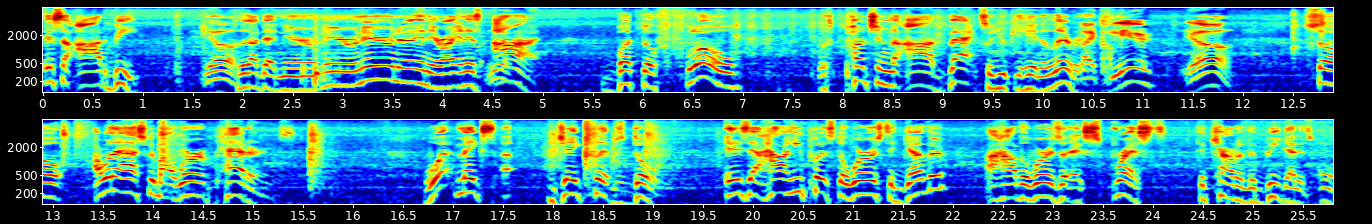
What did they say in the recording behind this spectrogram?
it's an odd beat. Yeah. Cause it got that near near near near in there, right? And it's Yeah. odd. But the flow was punching the odd back so you could hear the lyrics. Like, come here. Yeah. so I want to ask you about word patterns. What makes uh, J Clips dope? Is it how he puts the words together or how the words are expressed to counter the beat that it's on?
